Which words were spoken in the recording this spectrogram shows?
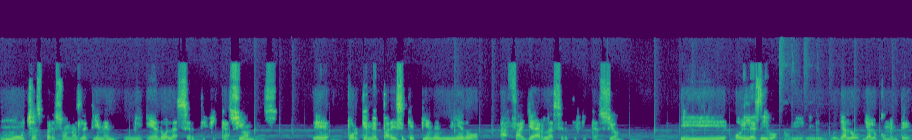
muchas personas le tienen miedo a las certificaciones, eh, porque me parece que tienen miedo a fallar la certificación. Y hoy les digo, y, ya, lo, ya lo comenté,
